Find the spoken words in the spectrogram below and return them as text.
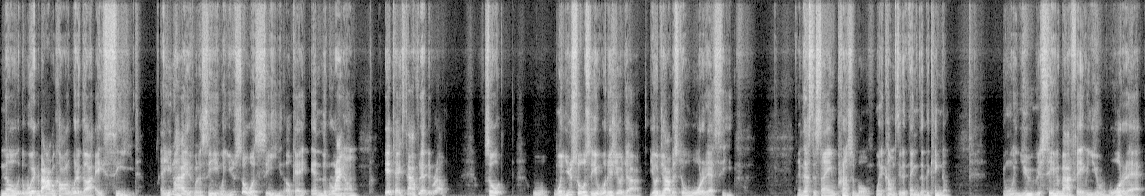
No, the word the Bible called the word of God a seed. And you know how it is with a seed. When you sow a seed, okay, in the ground, it takes time for that to grow. So when you sow a seed, what is your job? Your job is to water that seed. And that's the same principle when it comes to the things of the kingdom. And when you receive it by faith and you water that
